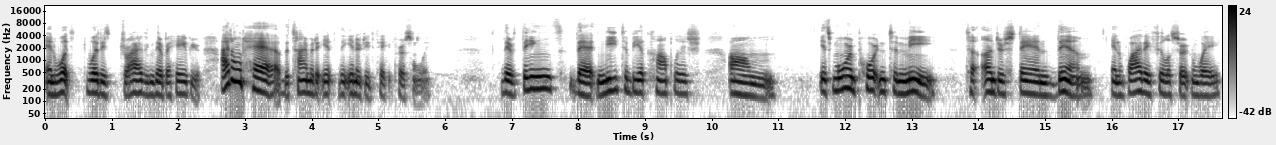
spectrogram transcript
and what what is driving their behavior. I don't have the time or the, the energy to take it personally. There are things that need to be accomplished. Um, it's more important to me to understand them and why they feel a certain way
